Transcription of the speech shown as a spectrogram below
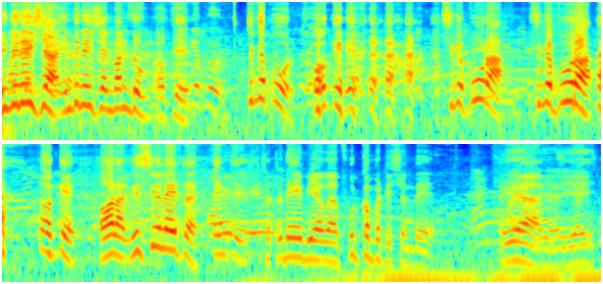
Indonesia, Indonesia and Bandung. Okay. Singapore. Singapore. Okay. Singapura. Singapura. okay. All right. We'll see you later. Thank you. So today we have a food competition there. Yeah, yeah, yeah.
